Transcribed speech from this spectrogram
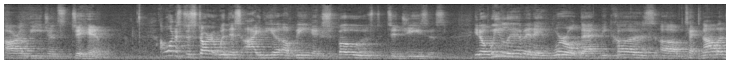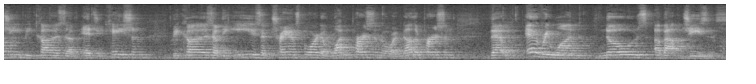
our allegiance to him. I want us to start with this idea of being exposed to Jesus. You know, we live in a world that, because of technology, because of education, because of the ease of transport of one person or another person, that everyone knows about Jesus.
